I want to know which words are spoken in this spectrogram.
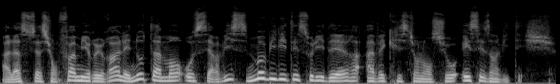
à l'association Famille Rurale et notamment au service Mobilité Solidaire avec Christian Lancio et ses invités.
